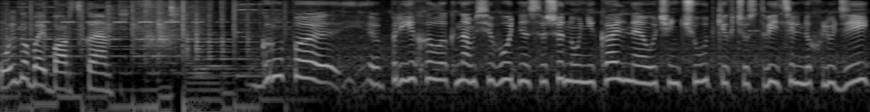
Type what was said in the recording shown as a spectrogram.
Ольга Байбарская. Группа э, приехала к нам сегодня совершенно уникальная, очень чутких, чувствительных людей,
